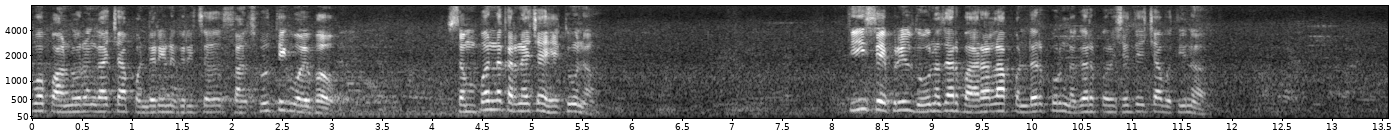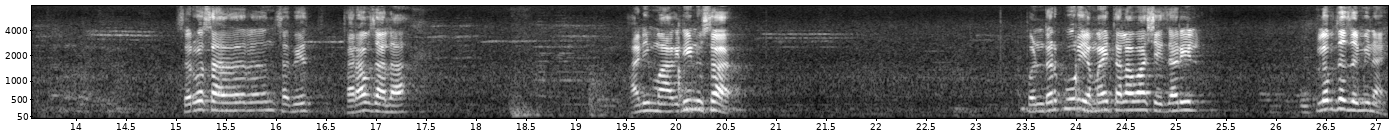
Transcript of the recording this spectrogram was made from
व पांडुरंगाच्या पंढरी नगरीचं सांस्कृतिक वैभव संपन्न करण्याच्या हेतूनं तीस एप्रिल दोन हजार बाराला पंढरपूर नगर परिषदेच्या वतीनं सर्वसाधारण सभेत ठराव झाला आणि मागणीनुसार पंढरपूर यमाई तलावा शेजारील उपलब्ध जमीन आहे.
